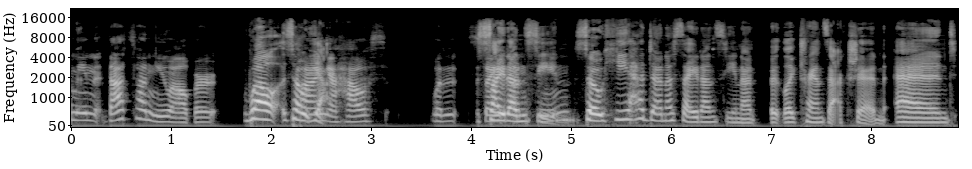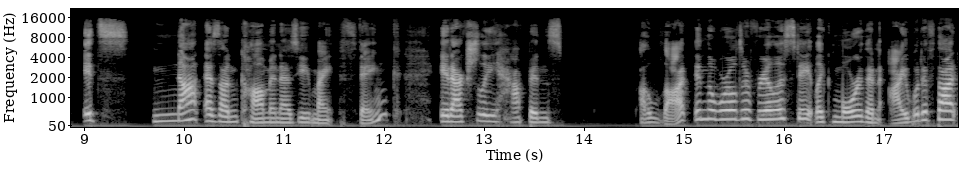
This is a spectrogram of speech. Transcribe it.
mean, that's on you, Albert. Well, so Buying yeah, a house, what is sight, unseen. So he had done a sight unseen uh, like transaction, and it's not as uncommon as you might think. It actually happens a lot in the world of real estate, like more than I would have thought.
